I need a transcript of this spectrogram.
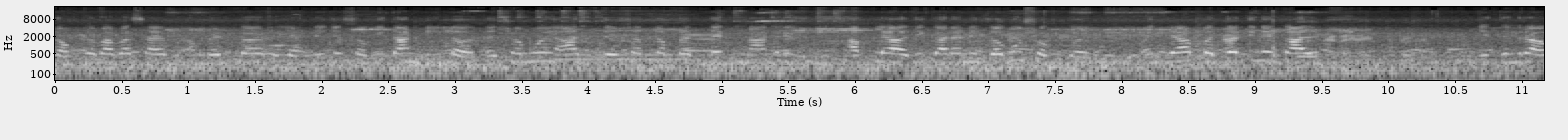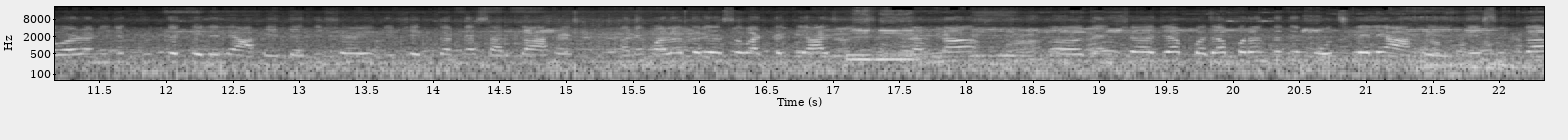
डॉक्टर बाबासाहेब आंबेडकर यांनी जे संविधान दिलं त्याच्यामुळे आज देशातला प्रत्येक नागरिक आपल्या अधिकाराने जगू शकतोय. पण ज्या पद्धतीने काल जितेंद्र आव्हाडांनी जे कृत्य केलेले आहे ते अतिशय निषेध करण्यासारखं आहे. आणि मला तरी असं वाटतं की आज त्यांना त्यांच्या ज्या पदापर्यंत ते पोचलेले आहे ते सुद्धा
